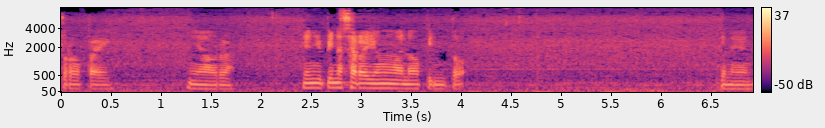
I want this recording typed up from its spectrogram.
tropa eh. Ni Aura. Yan yung pinasara yung ano, pinto. Ito na yan.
